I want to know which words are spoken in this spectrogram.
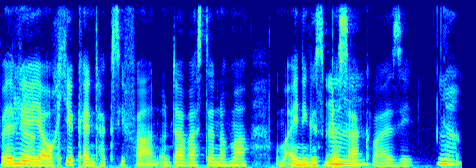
weil wir ja auch hier kein Taxi fahren und da war es dann nochmal um einiges besser mhm. quasi. Ja.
